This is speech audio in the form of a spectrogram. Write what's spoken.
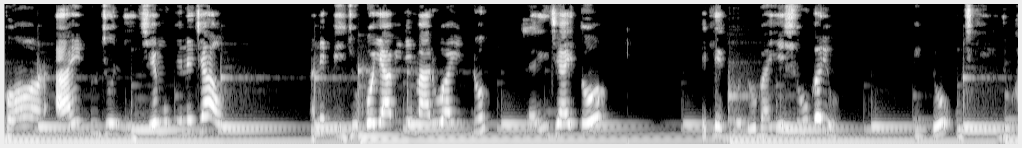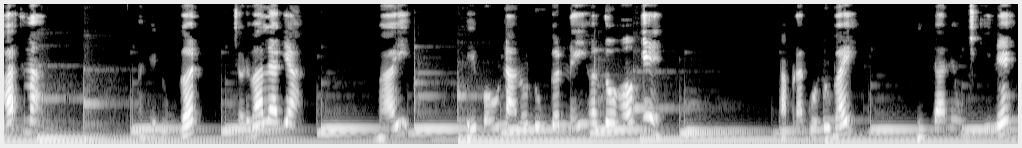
પણ આ ઈંડું જો નીચે મૂકીને જાઉં અને બીજું કોઈ આવીને મારું આ ઈંડું લઈ જાય તો? એટલે ગોલુભાઈએ શું કર્યું? ઈંડું ઉંચકી લીધું હાથમાં અને ડુંગર ચડવા લાગ્યા. ભાઈ એ બહુ નાનો ડુંગર નહીં હતો, હ કે? આપણા ગોલુભાઈ ઈંડાને ઉંચકીને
